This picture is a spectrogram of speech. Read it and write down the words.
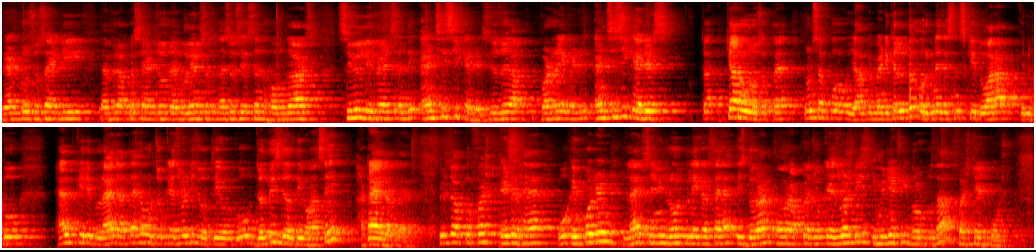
red cross society या फिर आपका Saint John ambulance association home guards civil defence and NCC cadets जो जो आप पढ़ रहे हैं एनसीसी कैडेट्स का क्या रोल हो सकता है? उन सबको यहाँ पे मेडिकल ऑर्गेनाइजेशन के द्वारा इनको हेल्प के लिए बुलाया जाता है और जो कैजुअलिटीज होती है उनको जल्दी से जल्दी वहाँ से हटाया जाता है। फिर जो आपका फ़र्स्ट एडर है, वो important life saving role play करता है इस दौरान और आपका जो casualties immediately brought to the first aid post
